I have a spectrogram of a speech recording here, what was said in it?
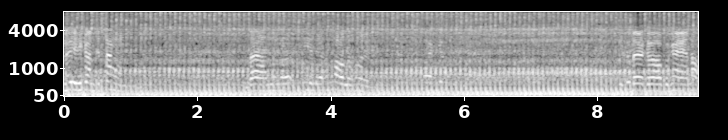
ในเอการจะตั้งด้านนั้นนี่เลยข้างนอกเลยเฮ้ยที่จะได้ก็เป็นไงเนาะ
